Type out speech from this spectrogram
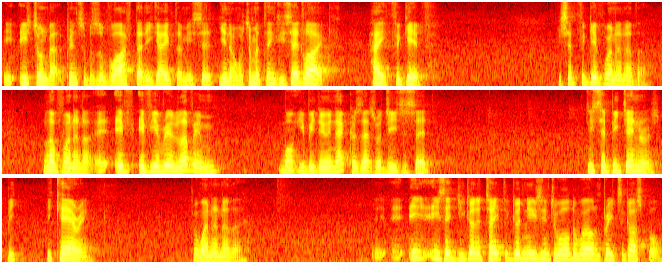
He, he's talking about the principles of life that he gave them. He said, you know, some of the things he said, like, hey, forgive. He said, forgive one another, love one another. If, if you really love him, won't you be doing that? Because that's what Jesus said. He said, be generous, be, be caring for one another. He, he said, you've got to take the good news into all the world and preach the gospel.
